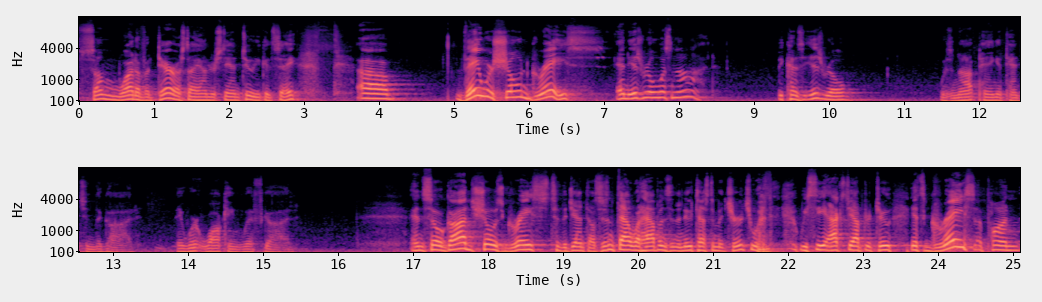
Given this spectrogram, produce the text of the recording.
somewhat of a terrorist, I understand too, you could say, uh, they were shown grace and Israel was not. Because Israel was not paying attention to God, they weren't walking with God. And so God shows grace to the Gentiles. Isn't that what happens in the New Testament church when we see Acts chapter 2? It's grace upon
